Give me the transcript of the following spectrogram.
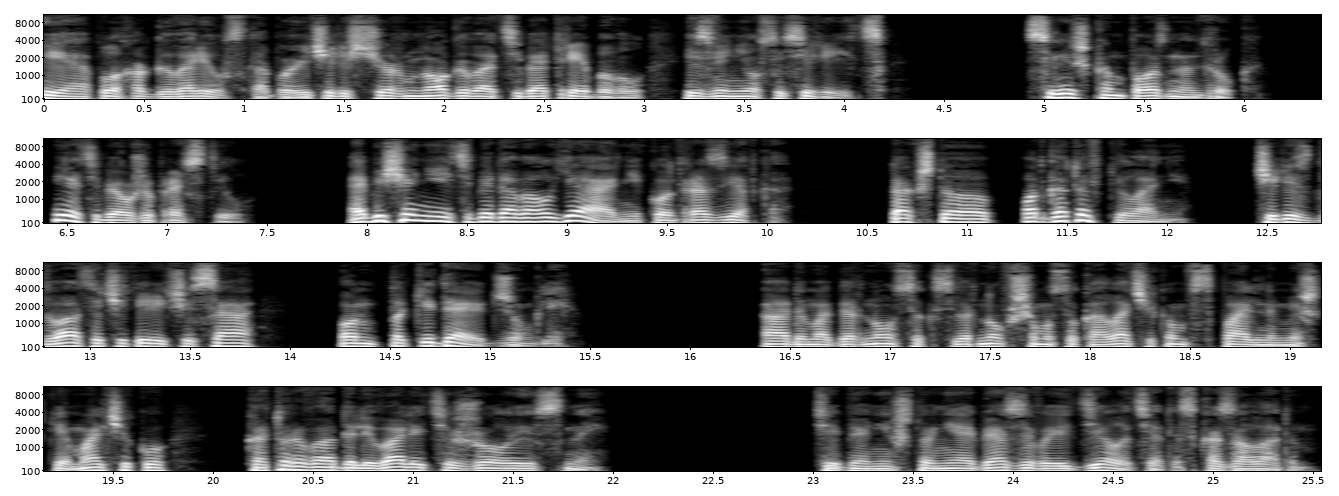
«Я плохо говорил с тобой и чересчур многого от тебя требовал», — извинился сириец. «Слишком поздно, друг. Я тебя уже простил. Обещание тебе давал я, а не контрразведка. Так что подготовь Килани. Через 24 часа он покидает джунгли». Адам обернулся к свернувшемуся калачиком в спальном мешке мальчику, которого одолевали тяжелые сны. «Тебя ничто не обязывает делать это», — сказал Адам.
